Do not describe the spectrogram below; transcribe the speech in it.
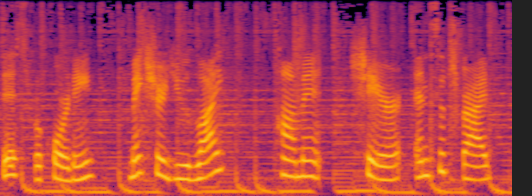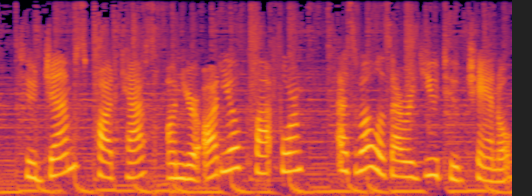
this recording. Make sure you like, comment, share, and subscribe to GEMS podcast on your audio platform as well as our YouTube channel,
